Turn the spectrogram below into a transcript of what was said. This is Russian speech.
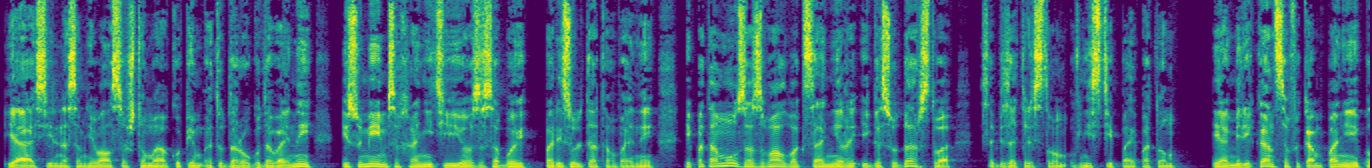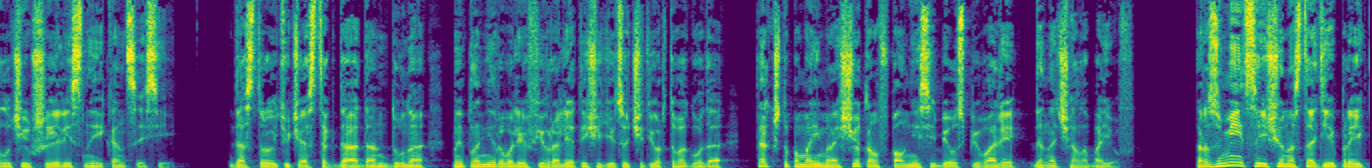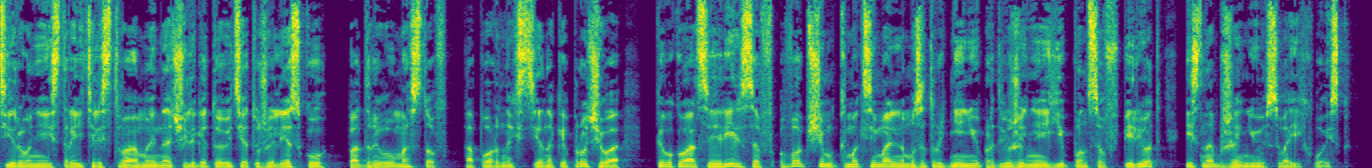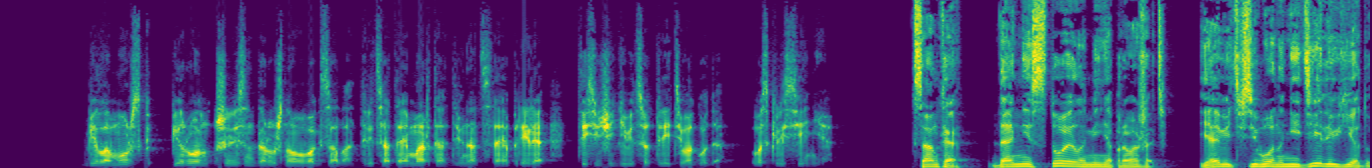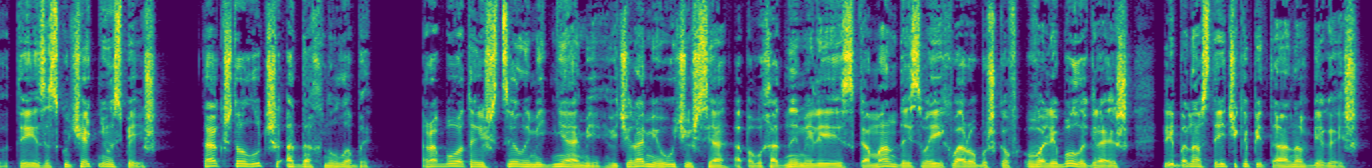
Я сильно сомневался, что мы окупим эту дорогу до войны и сумеем сохранить ее за собой по результатам войны, и потому зазвал в акционеры и государства с обязательством внести пай потом, и американцев, и компании, получившие лесные концессии. Достроить участок до Дандуна мы планировали в феврале 1904 года, так что, по моим расчетам, вполне себе успевали до начала боев. Разумеется, еще на стадии проектирования и строительства мы начали готовить эту железку к подрыву мостов, опорных стенок и прочего, к эвакуации рельсов, в общем, к максимальному затруднению продвижения японцев вперед и снабжению своих войск. Беломорск, Перрон железнодорожного вокзала. 30 марта, 12 апреля 1903 года. Воскресенье. «Ксанка, да не стоило меня провожать. Я ведь всего на неделю еду, ты заскучать не успеешь. Так что лучше отдохнула бы. Работаешь целыми днями, вечерами учишься, а по выходным или с командой своих воробушков в волейбол играешь, либо на встрече капитанов бегаешь.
